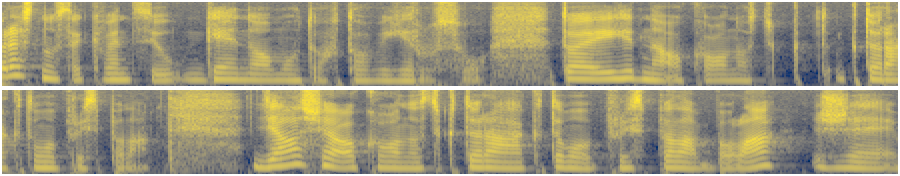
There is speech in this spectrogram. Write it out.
presnú sekvenciu genómu tohto vírusu. To je jedna okolnosť, ktorá k tomu prispela. Ďalšia okolnosť, ktorá k tomu prispela, bola, že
